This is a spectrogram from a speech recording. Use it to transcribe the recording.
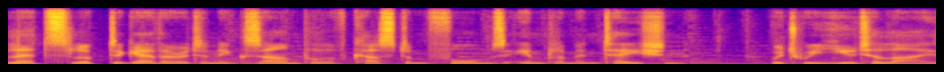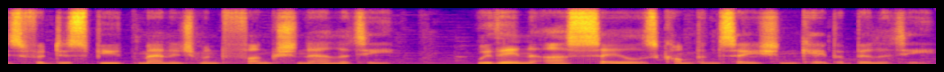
Let's look together at an example of custom forms implementation, which we utilize for dispute management functionality within our sales compensation capability.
